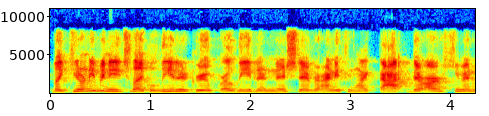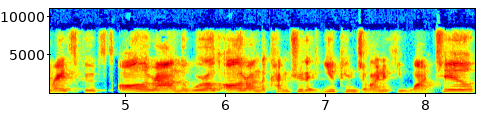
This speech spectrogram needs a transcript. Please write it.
like you don't even need to like lead a group or lead an initiative or anything like that. There are human rights groups all around the world, all around the country that you can join if you want to.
